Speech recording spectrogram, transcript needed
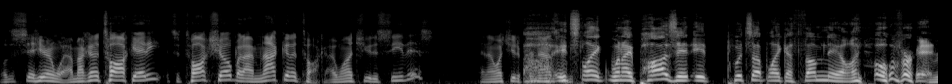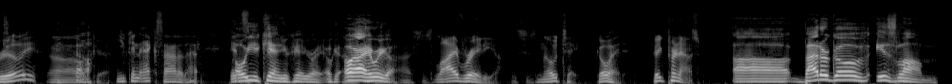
We'll just sit here and wait. I'm not going to talk, Eddie. It's a talk show, but I'm not going to talk. I want you to see this, and I want you to Ah, pronounce it's like when I pause it, it puts up like a thumbnail and over it. it. Really? Oh, okay. You can X out of that. Oh, you can. You can. You're right. Okay. All right. Here we go. Uh, this is live radio. This is no tape. Go ahead, Eddie. Big pronouncement. Uh, Badargov Islam.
